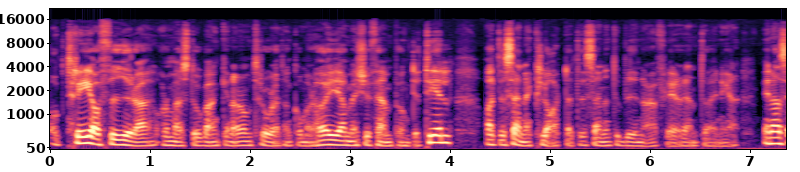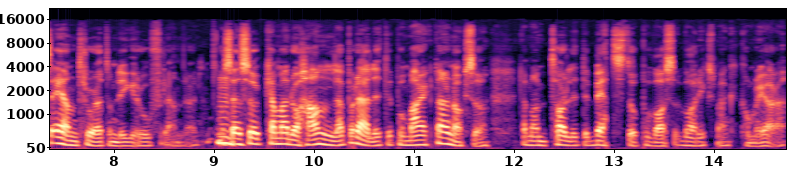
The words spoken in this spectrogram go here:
Och tre av fyra av de här storbankerna de tror att de kommer höja med 25 punkter till och att det sen är klart att det sen inte blir några fler räntehöjningar. Medan en tror att de ligger oförändrad. Mm. Och sen så kan man då handla på det här lite på marknaden också där man tar lite bets på vad, vad Riksbanken kommer att göra.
